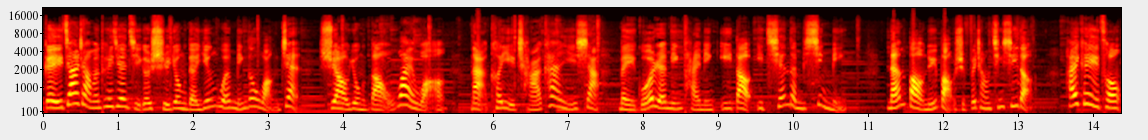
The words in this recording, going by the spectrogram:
给家长们推荐几个实用的英文名的网站，需要用到外网，那可以查看一下美国人民排名一到一千的姓名，男宝女宝是非常清晰的，还可以从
